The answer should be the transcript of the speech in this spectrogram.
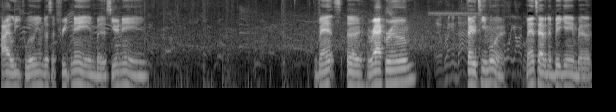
Tyleek Williams, that's a freak name, but it's your name. Vance, uh, rack room, They'll bring him down. 13 more. Vance having a big game, bro.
